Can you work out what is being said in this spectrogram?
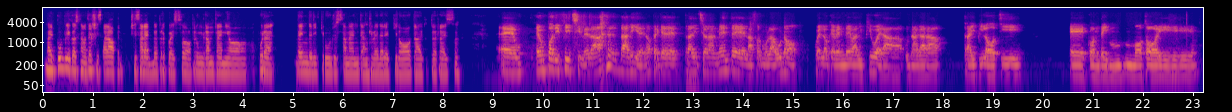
Ma il pubblico secondo te ci sarà per- ci sarebbe per questo, per un gran premio, oppure vende di più giustamente anche vedere il pilota e tutto il resto? È un, è un po' difficile da, da dire, no? Perché tradizionalmente la Formula 1, quello che vendeva di più era una gara tra i piloti e con dei motori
